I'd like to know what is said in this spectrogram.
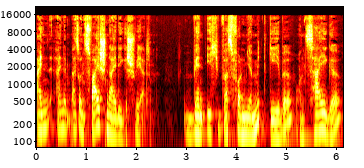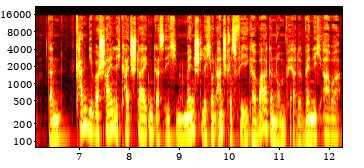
ein, eine, also ein zweischneidiges Schwert. Wenn ich was von mir mitgebe und zeige, dann kann die Wahrscheinlichkeit steigen, dass ich menschlicher und anschlussfähiger wahrgenommen werde. Wenn ich aber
